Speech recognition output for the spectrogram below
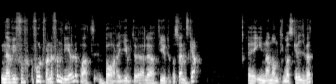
när vi for, fortfarande funderade på att bara ge ut, eller att ge ut det på svenska eh, innan någonting var skrivet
